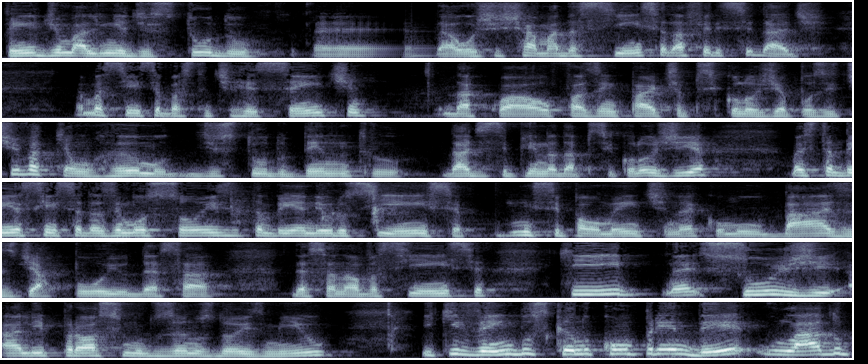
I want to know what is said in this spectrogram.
venho de uma linha de estudo é, da hoje chamada ciência da felicidade. É uma ciência bastante recente, da qual fazem parte a psicologia positiva, que é um ramo de estudo dentro da disciplina da psicologia, mas também a ciência das emoções e também a neurociência, principalmente, né, como bases de apoio dessa, dessa nova ciência, que né, surge ali próximo dos anos 2000 e que vem buscando compreender o lado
